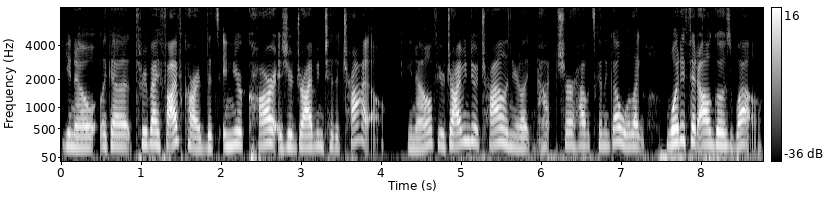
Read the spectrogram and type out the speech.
you know, like a three by five card that's in your car as you're driving to the trial. You know, if you're driving to a trial and you're like not sure how it's going to go, well, like, what if it all goes well?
